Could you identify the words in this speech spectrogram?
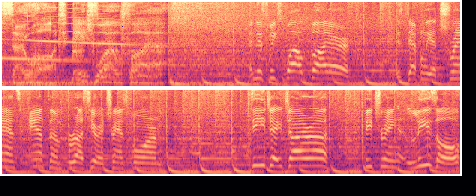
So hot, it's wildfire. And this week's Wildfire is definitely a trance anthem for us here at Transform. DJ Jireh featuring Liezl.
